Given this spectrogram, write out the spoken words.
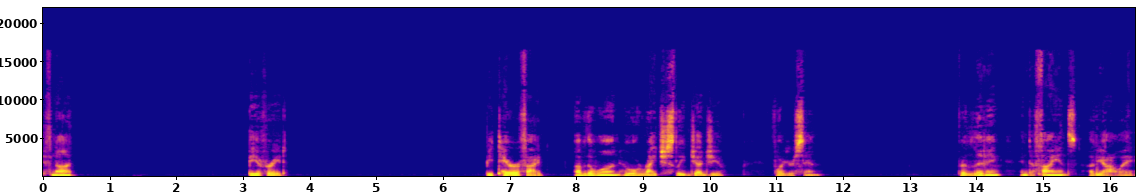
If not, be afraid. Be terrified of the one who will righteously judge you for your sin, for living in defiance of Yahweh,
